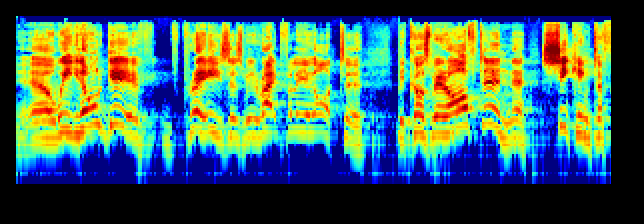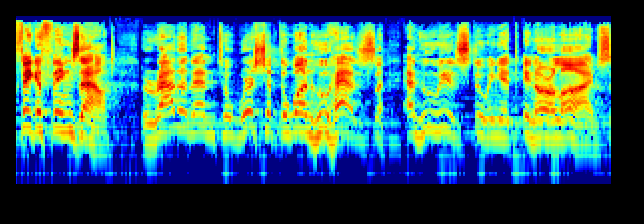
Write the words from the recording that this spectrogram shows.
Uh, we don't give praise as we rightfully ought to because we're often seeking to figure things out rather than to worship the one who has and who is doing it in our lives.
